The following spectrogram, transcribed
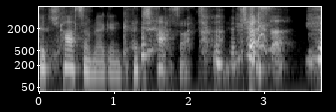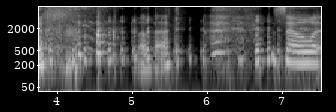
Cachaça, Megan. Cachaça. Cachaça. Love that. so,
